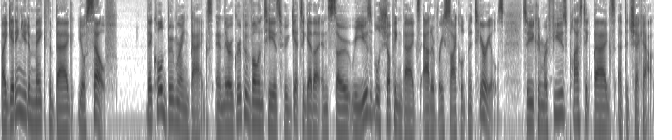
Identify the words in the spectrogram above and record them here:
by getting you to make the bag yourself. They're called boomerang bags, and they're a group of volunteers who get together and sew reusable shopping bags out of recycled materials, so you can refuse plastic bags at the checkout.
